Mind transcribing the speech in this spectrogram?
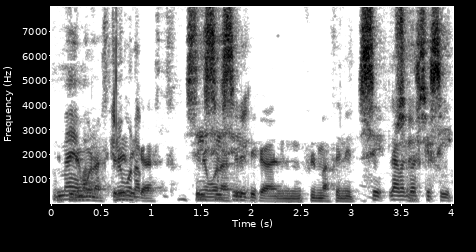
tiene buenas críticas. Sí, tiene buena crítica en Film Affinity. Sí, la verdad es que sí.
